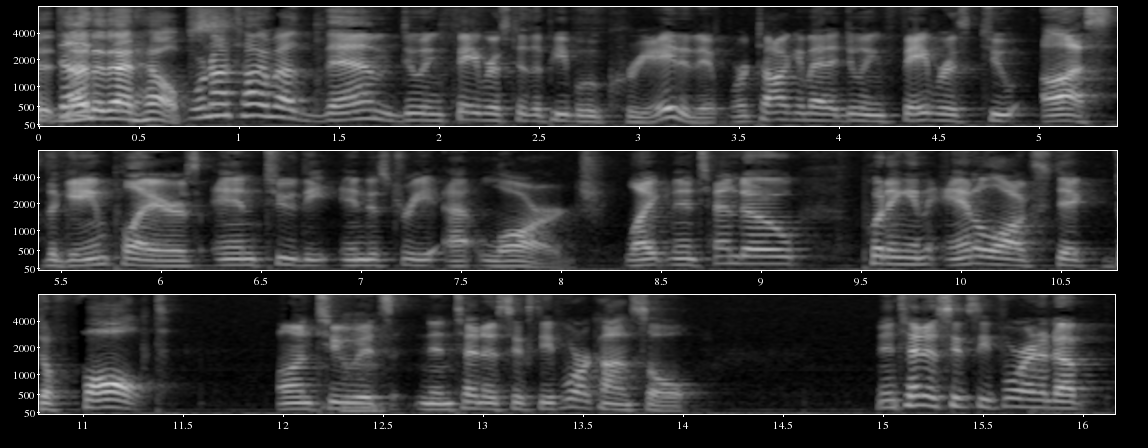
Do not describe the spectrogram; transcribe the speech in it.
it none does- of that helps. We're not talking about them doing favors to the people who created it. We're talking about it doing favors to us, the game players, and to the industry at large. Like Nintendo putting an analog stick default onto Mm-hmm. its Nintendo 64 console. Nintendo 64 ended up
